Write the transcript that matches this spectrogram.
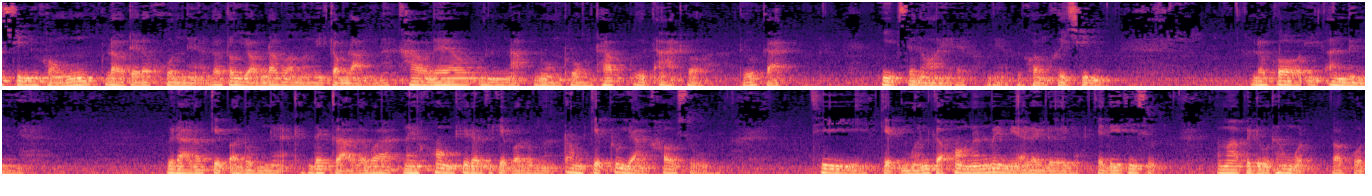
ยชินของเราแต่ละคนเนี่ย เราต้องยอมรับว่ามันมีกำลังนะเข้าแล้วมันหนักหน่วงทวงทับอึดอัดก็ถือโอกาสหีบเสียหน่อยอะไรพวกนี้เป็นความเคยชิน แล้วก็อีกอันหนึ่ง เวลาเราเก็บอารมณ์เนี่ยได้กล่าวแล้วว่า ในห้องที่เราจะเก็บอารมณ์ต้องเก็บทุกอย่างเข้าสู่ ที่เก็บเหมือนกับห้องนั้นไม่มีอะไรเลยเนี่ย จะดีที่สุดมาไปดูทั้งหมดปรากฏ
